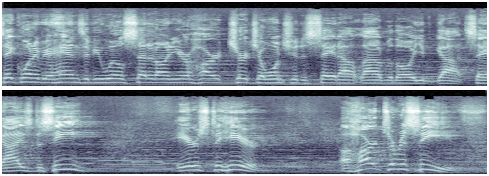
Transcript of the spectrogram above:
Take one of your hands, if you will, set it on your heart. Church, I want you to say it out loud with all you've got. Say, eyes to see, ears to hear, a heart to receive,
